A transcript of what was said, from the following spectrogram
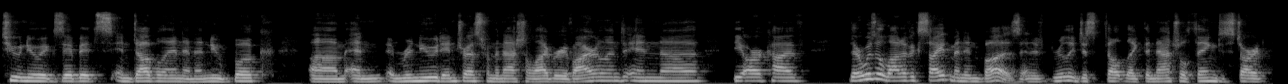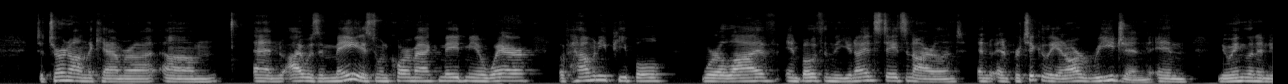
two new exhibits in Dublin and a new book um, and, and, renewed interest from the National Library of Ireland in uh, the archive, there was a lot of excitement and buzz, and it really just felt like the natural thing to start to turn on the camera. Um, and I was amazed when Cormac made me aware of how many people were alive in both in the United States and Ireland, and, and particularly in our region in New England and New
